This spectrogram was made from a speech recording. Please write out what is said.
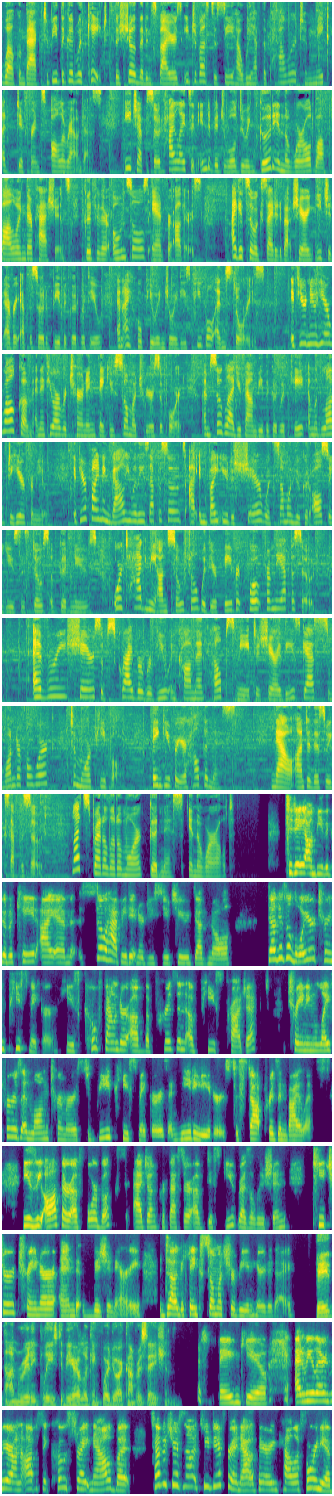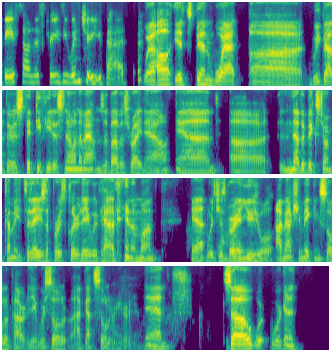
Welcome back to Be the Good with Kate, the show that inspires each of us to see how we have the power to make a difference all around us. Each episode highlights an individual doing good in the world while following their passions, good for their own souls and for others. I get so excited about sharing each and every episode of Be the Good with you, and I hope you enjoy these people and stories. If you're new here, welcome, and if you are returning, thank you so much for your support. I'm so glad you found Be the Good with Kate and would love to hear from you. If you're finding value in these episodes, I invite you to share with someone who could also use this dose of good news, or tag me on social with your favorite quote from the episode. Every share, subscriber, review, and comment helps me to share these guests' wonderful work to more people. Thank you for your help in this. Now, on to this week's episode. Let's spread a little more goodness in the world. Today on Be the Good with Kate, I am so happy to introduce you to Doug Noll. Doug is a lawyer turned peacemaker. He's co founder of the Prison of Peace Project, training lifers and long termers to be peacemakers and mediators to stop prison violence. He is the author of four books, adjunct professor of dispute resolution, teacher, trainer, and visionary. Doug, thanks so much for being here today. Kate, I'm really pleased to be here. Looking forward to our conversation. Thank you. And we learned we are on opposite coasts right now, but temperature's not too different out there in California based on this crazy winter you've had. well, it's been wet. Uh, we've got there's 50 feet of snow in the mountains above us right now, and uh, another big storm coming. Today's the first clear day we've had in a month. Yeah, which is very unusual. I'm actually making solar power today. We're solar. I've got solar here, and so we're we're going to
